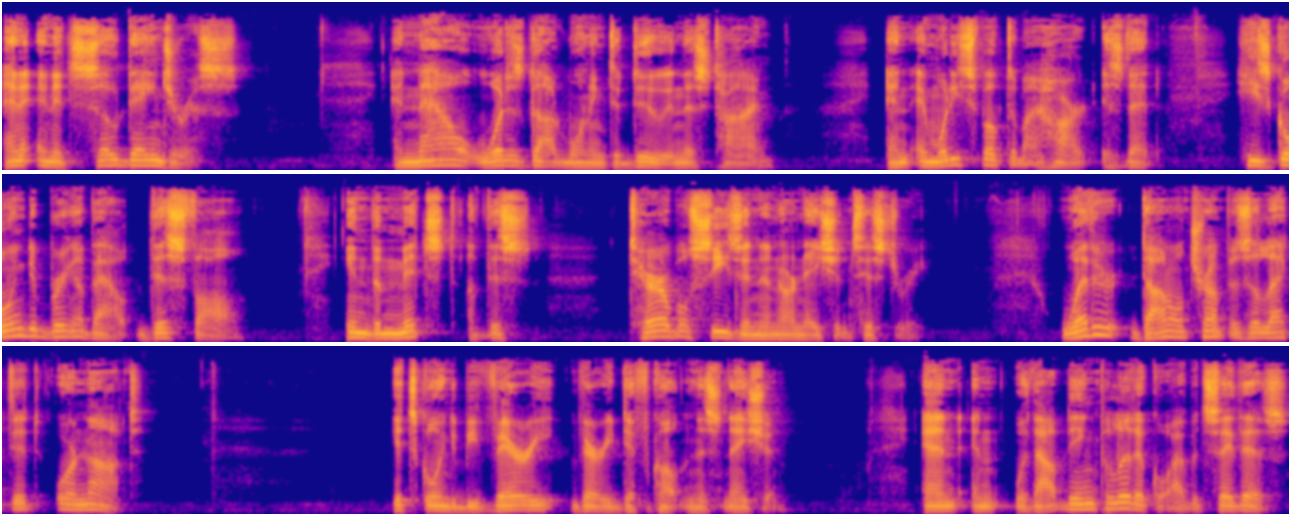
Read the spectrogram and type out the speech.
And, and it's so dangerous. And now, what is God wanting to do in this time? And, and what He spoke to my heart is that He's going to bring about this fall in the midst of this terrible season in our nation's history. Whether Donald Trump is elected or not, it's going to be very, very difficult in this nation. And, and without being political, I would say this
